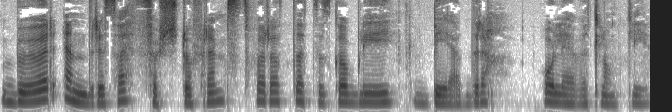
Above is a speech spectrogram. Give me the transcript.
bør endre seg først og fremst for at dette skal bli bedre å leve et langt liv?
